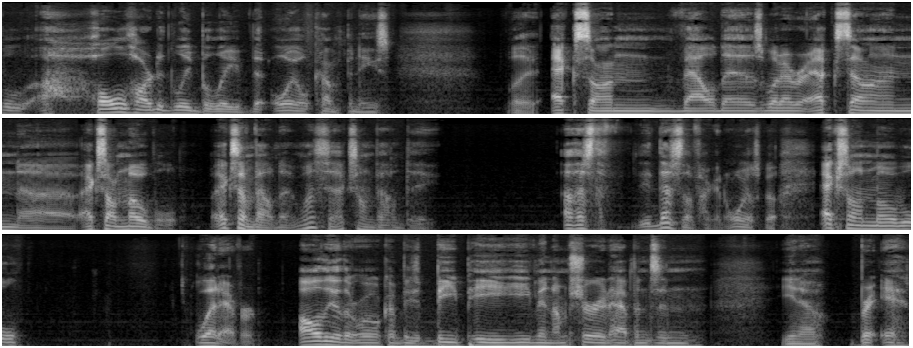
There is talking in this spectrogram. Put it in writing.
uh, wholeheartedly believe that oil companies, Exxon Valdez, whatever Exxon uh, Exxon Mobil, Exxon Valdez, what's Exxon Valdez? Oh, that's the that's the fucking oil spill. Exxon Mobil, whatever. All the other oil companies, BP, even I'm sure it happens in, you know, Britain.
